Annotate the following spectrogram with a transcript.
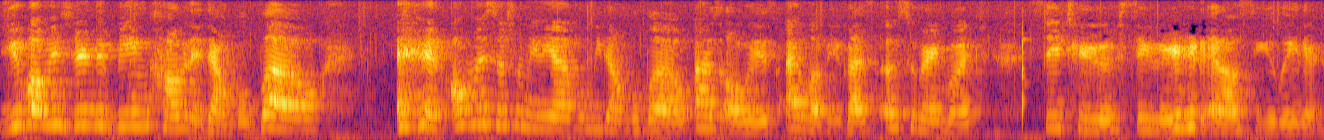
you've always dreamed of being, comment it down below. And all my social media will be down below. As always, I love you guys oh so very much. Stay true, stay weird, and I'll see you later.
